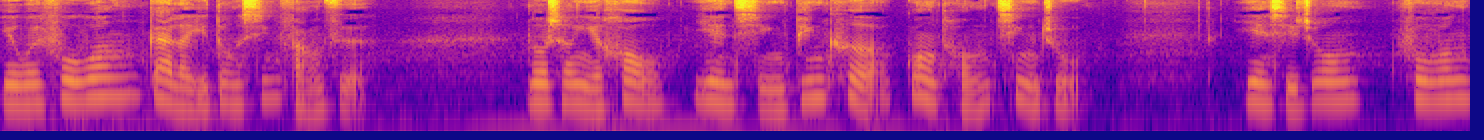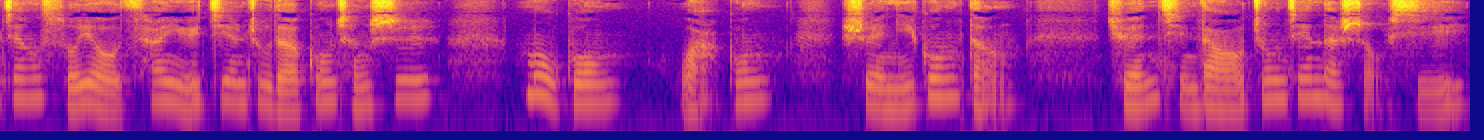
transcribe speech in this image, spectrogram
有位富翁盖了一栋新房子，落成以后，宴请宾客共同庆祝。宴席中，富翁将所有参与建筑的工程师、木工、瓦工、水泥工等全请到中间的首席，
